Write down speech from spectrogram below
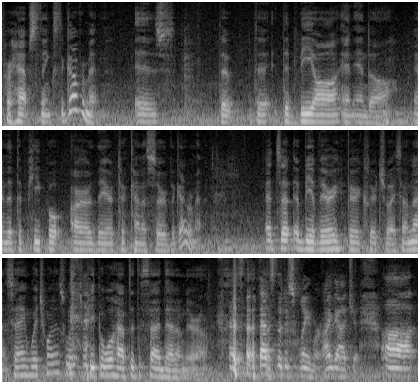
perhaps thinks the government is the, the, the be all and end all, and that the people are there to kind of serve the government? It's a, it'd be a very, very clear choice. I'm not saying which one is which. People will have to decide that on their own. that's, that's the disclaimer. I got you. Uh,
